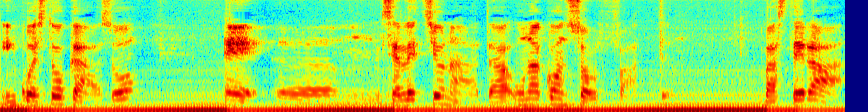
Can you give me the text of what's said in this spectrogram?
In questo caso è ehm, selezionata una console fat. Basterà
